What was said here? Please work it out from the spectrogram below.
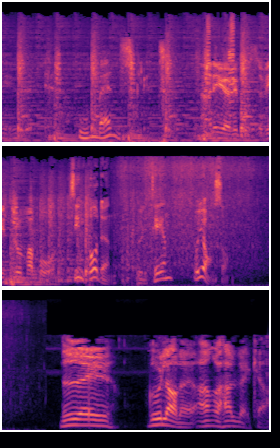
Det är ju omänskligt. Ja men det gör vi Bosse, vi trummar på. Simpodden, Hultén och Jansson. Nu är, rullar det andra halvlek här.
